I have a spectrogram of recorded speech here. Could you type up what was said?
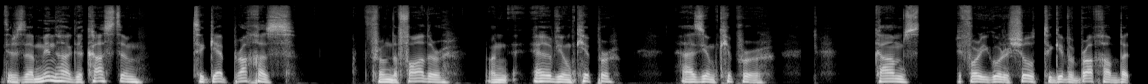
There's a minhag, a custom to get brachas from the father on Erev Yom Kippur. As Yom Kippur comes before you go to shul to give a bracha, but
